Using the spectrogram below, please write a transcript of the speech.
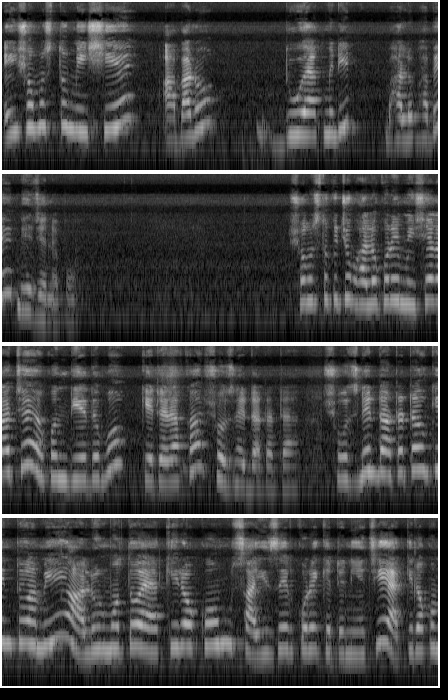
এই সমস্ত মিশিয়ে আবারও দু এক মিনিট ভালোভাবে ভেজে নেব। সমস্ত কিছু ভালো করে মিশে গেছে, এখন দিয়ে দেবো কেটে রাখা সজনের ডাঁটাটা। সজনের ডাঁটাটাও কিন্তু আমি আলুর মতো একই রকম সাইজের করে কেটে নিয়েছি, একই রকম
